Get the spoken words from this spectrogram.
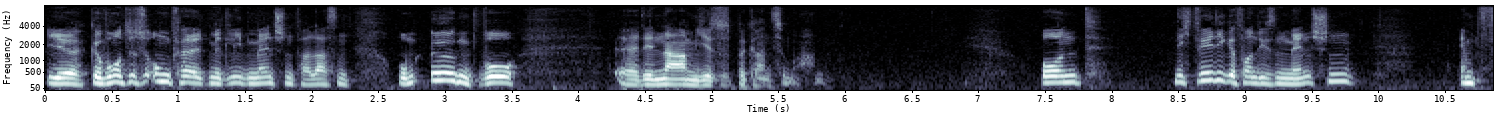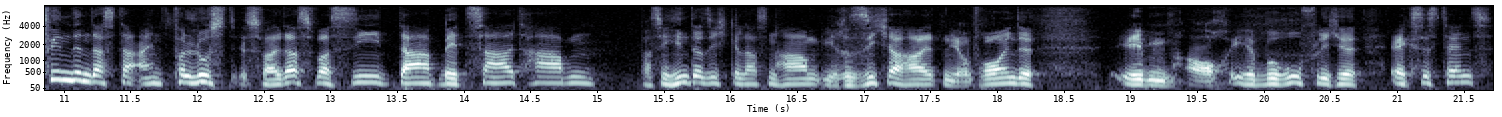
ihr gewohntes Umfeld mit lieben Menschen verlassen, um irgendwo äh, den Namen Jesus bekannt zu machen. Und nicht wenige von diesen Menschen empfinden, dass da ein Verlust ist, weil das, was sie da bezahlt haben, was sie hinter sich gelassen haben, ihre Sicherheiten, ihre Freunde, eben auch ihre berufliche Existenz,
